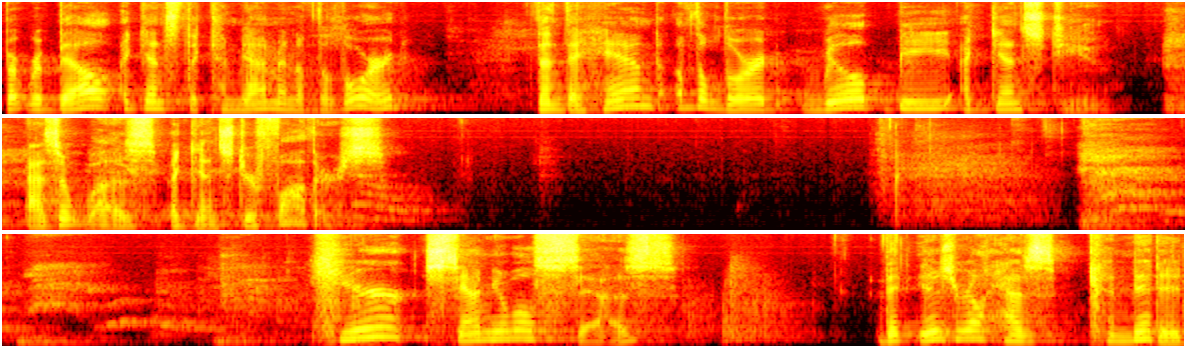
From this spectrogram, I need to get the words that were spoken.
but rebel against the commandment of the Lord, then the hand of the Lord will be against you, as it was against your fathers. Here, Samuel says that Israel has committed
